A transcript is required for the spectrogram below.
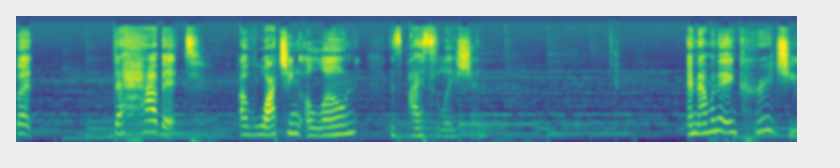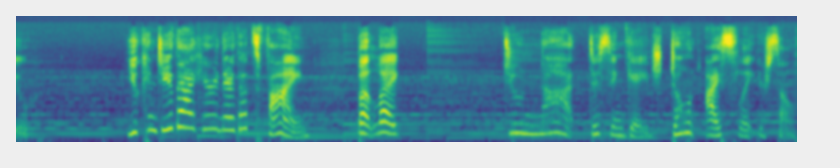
But the habit of watching alone is isolation. And I'm going to encourage you. You can do that here and there, that's fine. But like do not disengage. Don't isolate yourself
